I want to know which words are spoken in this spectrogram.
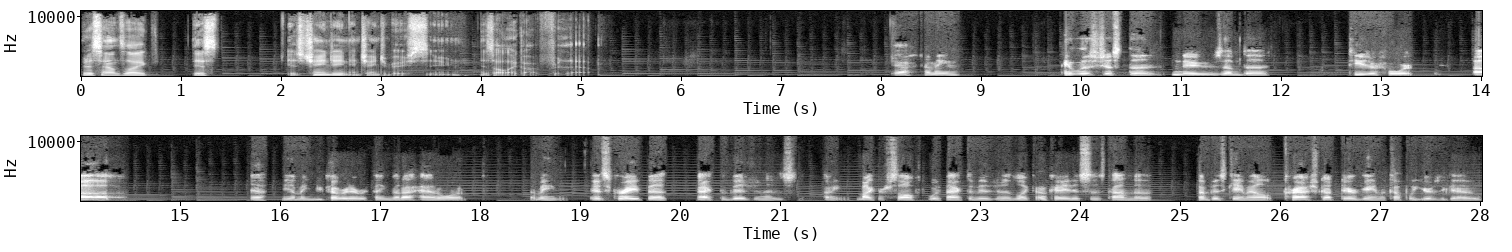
but it sounds like this is changing and changing very soon, is all I got for that. Yeah, I mean, it was just the news of the teaser for it. Uh, yeah, yeah. I mean, you covered everything that I had on it. I mean, it's great that Activision is. I mean, Microsoft with Activision is like, okay, this is time to pump this game out. Crash got their game a couple years ago,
